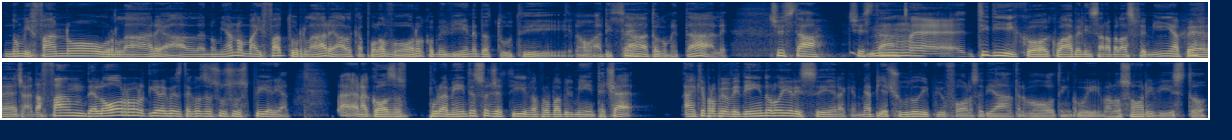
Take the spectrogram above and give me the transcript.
non mi fanno urlare al, non mi hanno mai fatto urlare al capolavoro come Mm. viene da tutti no, additato come tale. Ci sta, ci sta. Mm, eh, ti dico, qua Belin sarà blasfemia per, cioè, da fan dell'horror dire queste cose su Suspiria. Ma è una cosa puramente soggettiva probabilmente, cioè anche proprio vedendolo ieri sera che mi è piaciuto di più forse di altre volte in cui me lo sono rivisto.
